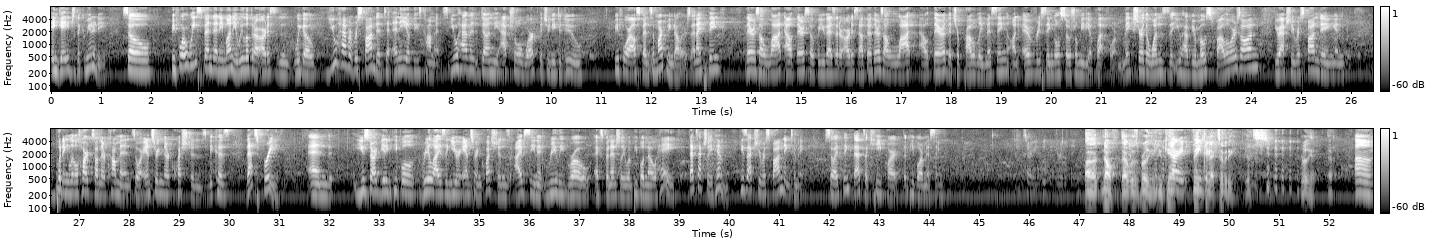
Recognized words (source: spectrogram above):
engage the community. So before we spend any money, we look at our artists and we go, you haven't responded to any of these comments. You haven't done the actual work that you need to do before I'll spend some marketing dollars. And I think there's a lot out there. So, for you guys that are artists out there, there's a lot out there that you're probably missing on every single social media platform. Make sure the ones that you have your most followers on, you're actually responding and putting little hearts on their comments or answering their questions because that's free. And you start getting people realizing you're answering questions. I've seen it really grow exponentially when people know, hey, that's actually him. He's actually responding to me. So I think that's a key part that people are missing. Sorry, you like you were the thing. Uh, no, that was brilliant. You can't Sorry, fake major. connectivity. It's brilliant. Yeah. Um,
